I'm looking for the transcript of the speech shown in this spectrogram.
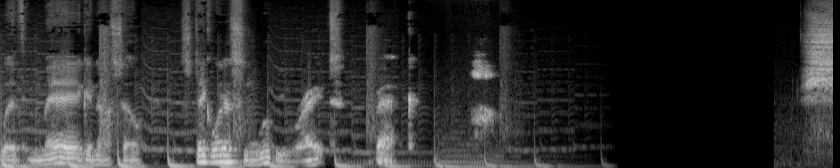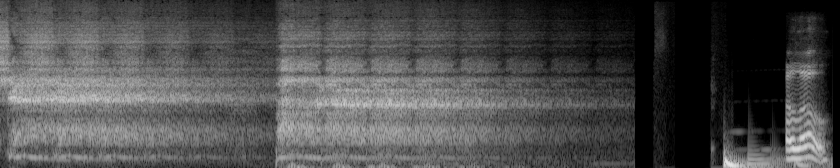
with Meg. And also stick with us and we'll be right back. Hello,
